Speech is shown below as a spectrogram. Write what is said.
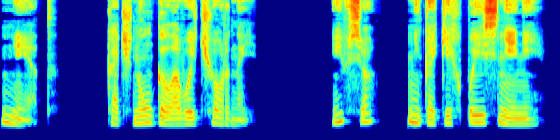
Нет. Качнул головой черный. И все, никаких пояснений.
